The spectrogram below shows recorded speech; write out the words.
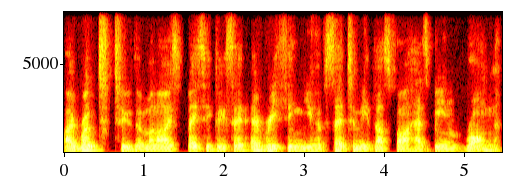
I wrote to them and I basically said, everything you have said to me thus far has been wrong.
